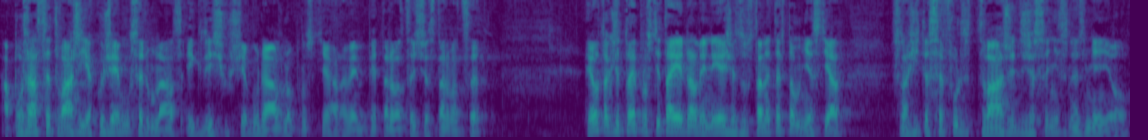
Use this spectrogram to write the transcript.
a pořád se tváří jako, že je mu 17, i když už je mu dávno prostě, já nevím, 25, 26. Jo, takže to je prostě ta jedna linie, že zůstanete v tom městě a snažíte se furt tvářit, že se nic nezměnilo.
